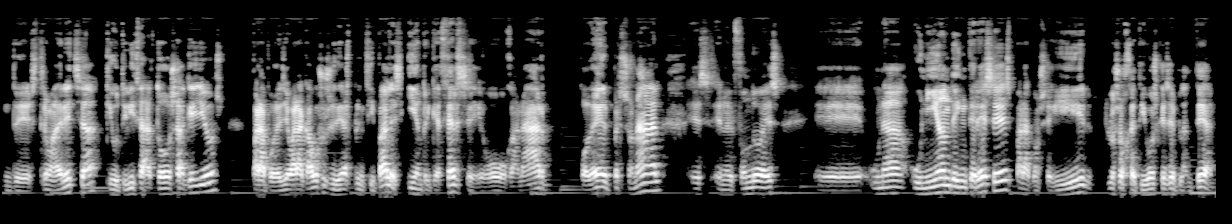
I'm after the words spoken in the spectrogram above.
de extrema derecha que utiliza a todos aquellos para poder llevar a cabo sus ideas principales y enriquecerse o ganar poder personal, es, en el fondo es eh, una unión de intereses para conseguir los objetivos que se plantean.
